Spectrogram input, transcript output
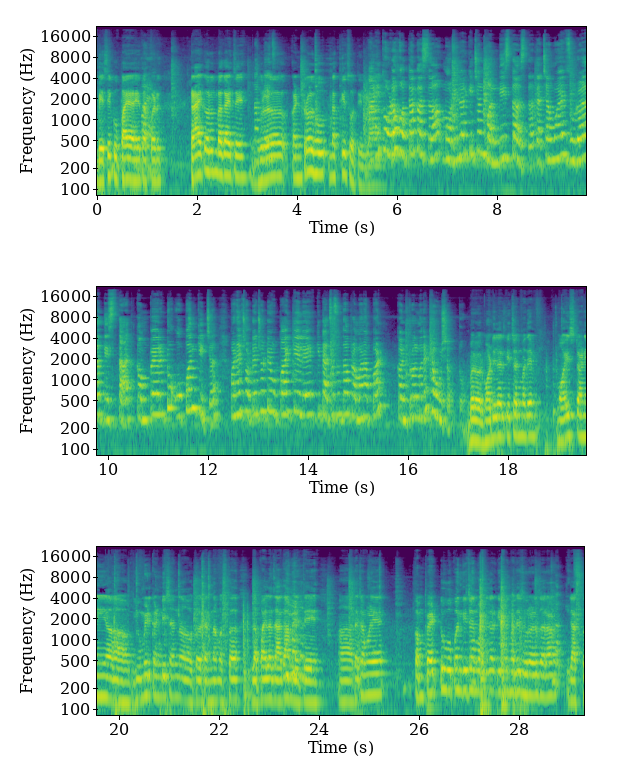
बेसिक उपाय आहेत उपाय आपण ट्राय करून बघायचे. झुरळ कंट्रोल होऊ नक्कीच होतील. आणि थोडं होतं कसं मॉड्युलर किचन बंदिस्त असतं त्याच्यामुळे झुरळ दिसतात कंपेअर टू ओपन किचन पण हे छोटे छोटे उपाय केले की त्याचं सुद्धा प्रमाण आपण कंट्रोलमध्ये ठेवू शकतो. बरोबर. मॉड्युलर किचनमध्ये मॉइस्ट आणि ह्युमिड कंडिशन होतं. त्यांना मस्त लपायला जागा मिळते. त्याच्यामुळे compared to open kitchen modular किचनमध्ये झुरळ जरा. जास्त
